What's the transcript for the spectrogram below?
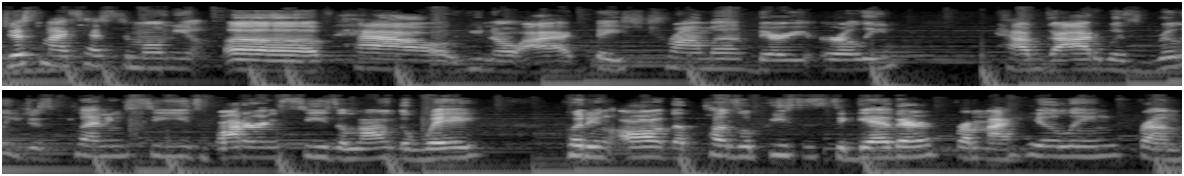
just my testimony of how, you know, I faced trauma very early, how God was really just planting seeds, watering seeds along the way, putting all the puzzle pieces together from my healing, from,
